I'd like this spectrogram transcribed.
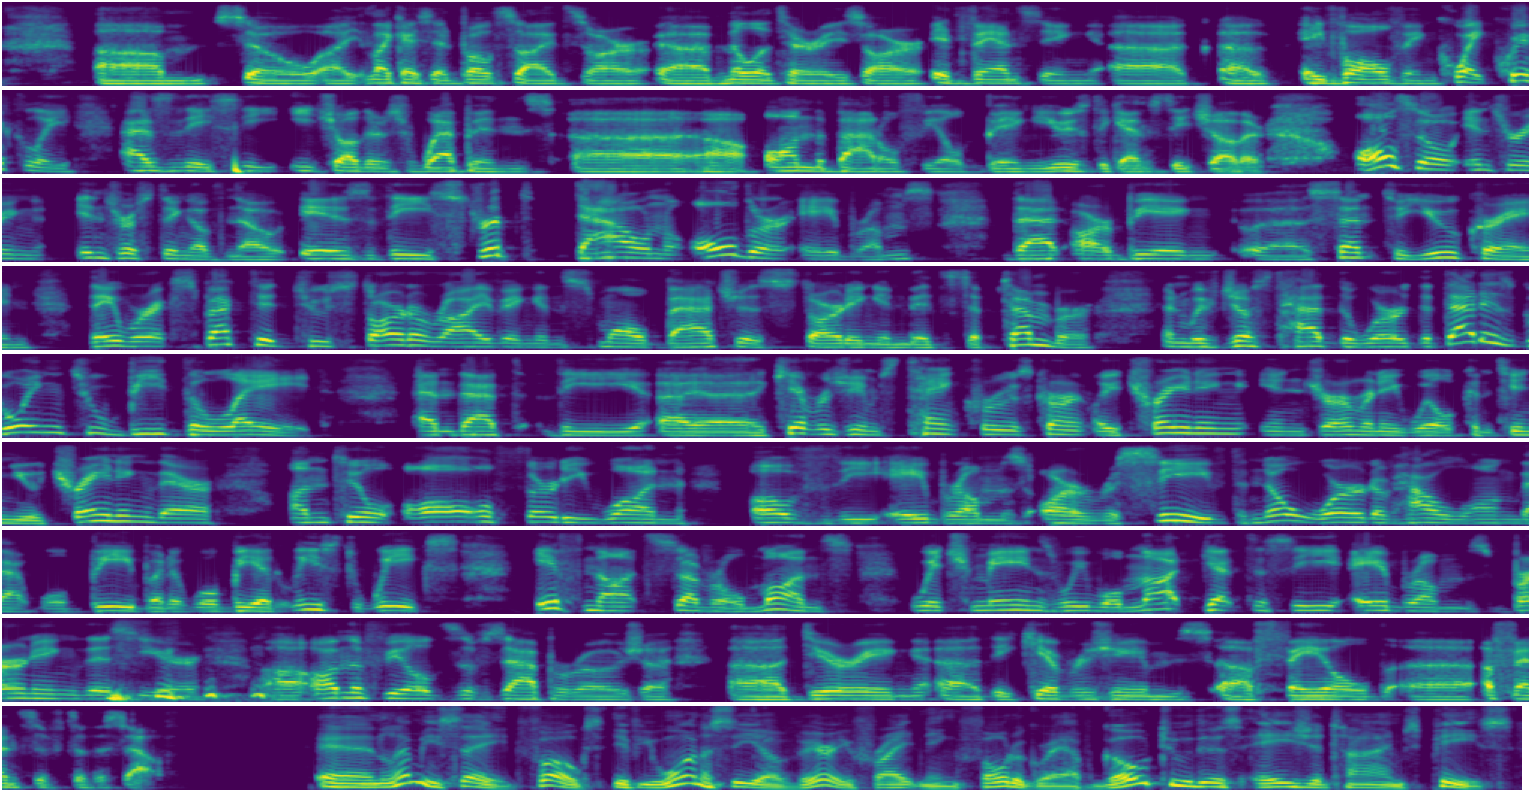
Um, so, uh, like I said, both sides are uh, militaries are advancing, uh, uh, evolving quite quickly as they see each other's weapons on the battlefield being used against each other. Also, entering interesting of note is the stripped down older Abrams that are being uh, sent to Ukraine, they were expected to start arriving in small batches starting in mid September. And we've just had the word that that is going to be delayed and that the uh, Kiev regime's tank crews currently training in Germany will continue training there until all 31 of the Abrams are received. No word of how long that will be, but it will be at least weeks, if not several months, which means we will not get to see Abrams burning this year uh, on the fields of Zaporozhye uh, during uh, the Kiev regime's uh, failed uh, offensive to the south. And let me say, folks, if you want to see a very frightening photograph, go to this Asia Times piece.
